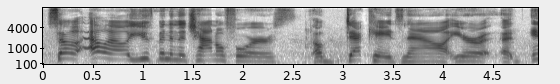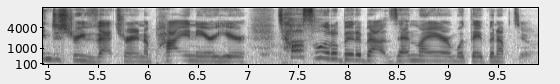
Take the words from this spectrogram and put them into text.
So, LL, you've been in the channel for uh, decades now. You're an industry veteran, a pioneer here. Tell us a little bit about Zenlayer and what they've been up to.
